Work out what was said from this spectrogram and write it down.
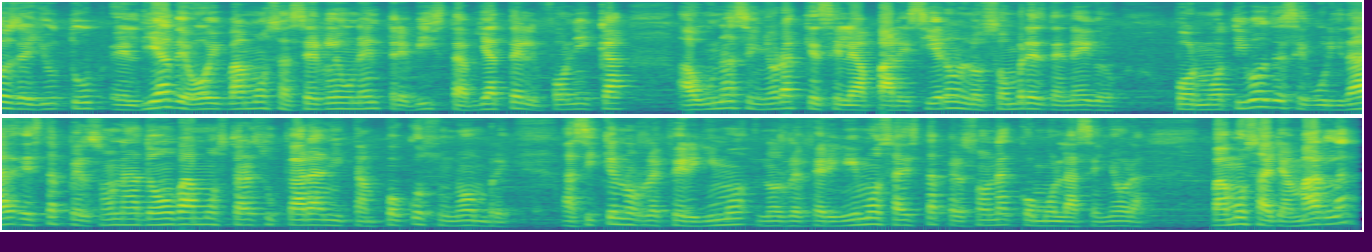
Amigos de YouTube, el día de hoy vamos a hacerle una entrevista vía telefónica a una señora que se le aparecieron los hombres de negro. Por motivos de seguridad esta persona no va a mostrar su cara ni tampoco su nombre. Así que nos referiremos, nos referiremos a esta persona como la señora. Vamos a llamarla.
